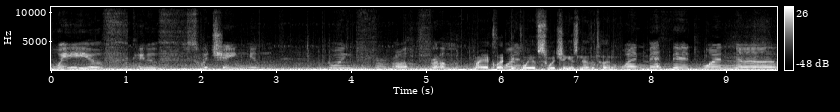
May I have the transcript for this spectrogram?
way of kind of switching and going from, from My eclectic One- way of switching is now the title. one method, one uh,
